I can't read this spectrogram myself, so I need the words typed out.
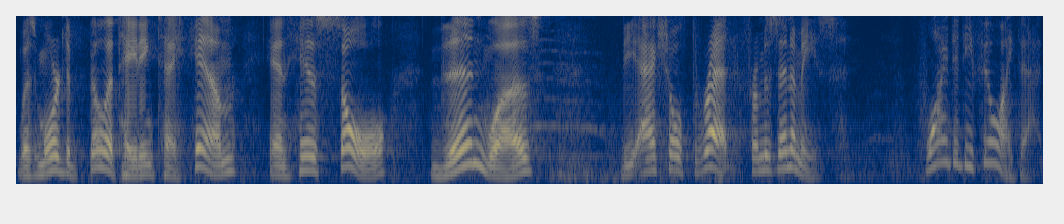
was more debilitating to him and his soul than was the actual threat from his enemies. Why did he feel like that?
